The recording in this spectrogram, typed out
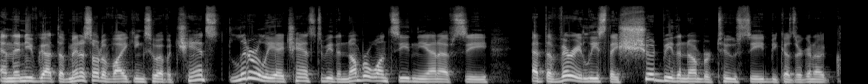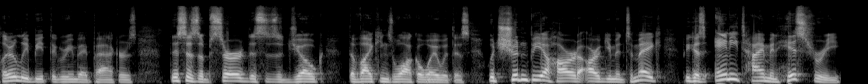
And then you've got the Minnesota Vikings who have a chance, literally a chance to be the number one seed in the NFC. At the very least, they should be the number two seed because they're going to clearly beat the Green Bay Packers. This is absurd. This is a joke. The Vikings walk away with this, which shouldn't be a hard argument to make because any time in history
